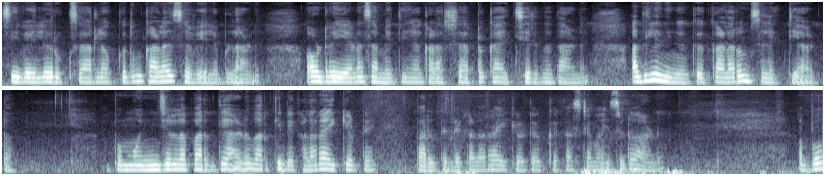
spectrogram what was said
സിവയിൽ റുക്സാറിലും ഒക്കെ ഇതും കളേഴ്സ് അവൈലബിൾ ആണ്. ഓർഡർ ചെയ്യണ സമയത്ത് ഞാൻ കളർ ഷർട്ടൊക്കെ അയച്ചിരുന്നതാണ്. അതിൽ നിങ്ങൾക്ക് കളറും സെലക്ട് ചെയ്യാം കേട്ടോ. അപ്പം മുഞ്ചുള്ള പർദ്ദയാണ് വർക്കിന്റെ കളർ ആയിക്കോട്ടെ പർദ്ദന്റെ കളർ ആയിക്കോട്ടെ ഒക്കെ കസ്റ്റമൈസ്ഡും ആണ്. അപ്പോൾ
